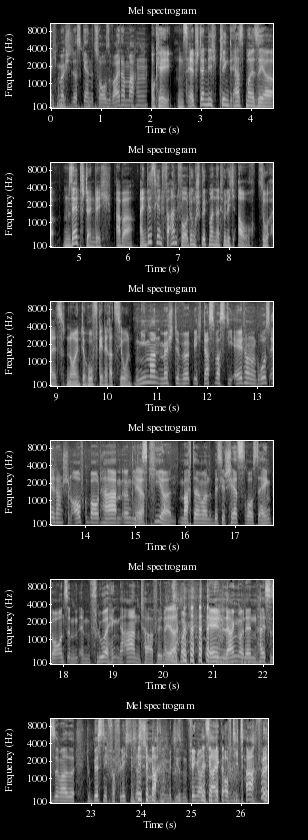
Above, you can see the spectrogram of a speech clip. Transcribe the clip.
ich möchte das gerne zu Hause weitermachen. Okay, selbstständig klingt erstmal sehr selbstständig, aber ein bisschen Verantwortung spürt man natürlich auch, so als neunte Hofgeneration. Niemand möchte wirklich das, was die Eltern und Großeltern schon aufgebaut haben, irgendwie Ja. riskieren. Macht da immer so ein bisschen Scherz draus. Da hängt bei uns im, im Flur hängt eine Ahnentafel, ne? Ja. so ellenlang und dann heißt es immer so, du bist nicht verpflichtet, das zu machen, mit diesem Fingerzeig auf die Tafel.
